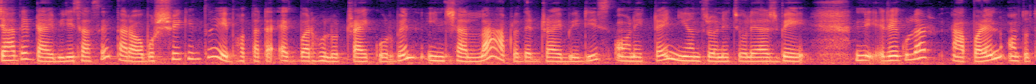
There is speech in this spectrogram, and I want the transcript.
যাদের ডায়াবেটিস আছে, তারা অবশ্যই কিন্তু এই ভত্তাটা একবার হলো ট্রাই করবেন। ইনশাল্লাহ আপনাদের ডায়াবেটিস অনেকটাই নিয়ন্ত্রণে চলে আসবে। রেগুলার না পারেন, অন্তত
